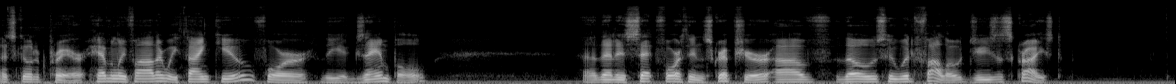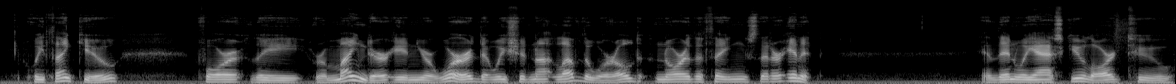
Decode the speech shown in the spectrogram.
Let's go to prayer. Heavenly Father, we thank you for the example uh, that is set forth in Scripture of those who would follow Jesus Christ. We thank you for the reminder in your word that we should not love the world nor the things that are in it. And then we ask you, Lord, to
